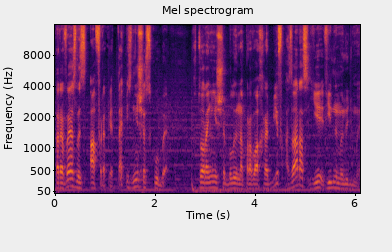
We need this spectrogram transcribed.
перевезли з Африки та пізніше з Куби, хто раніше були на правах рабів, а зараз є вільними людьми.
